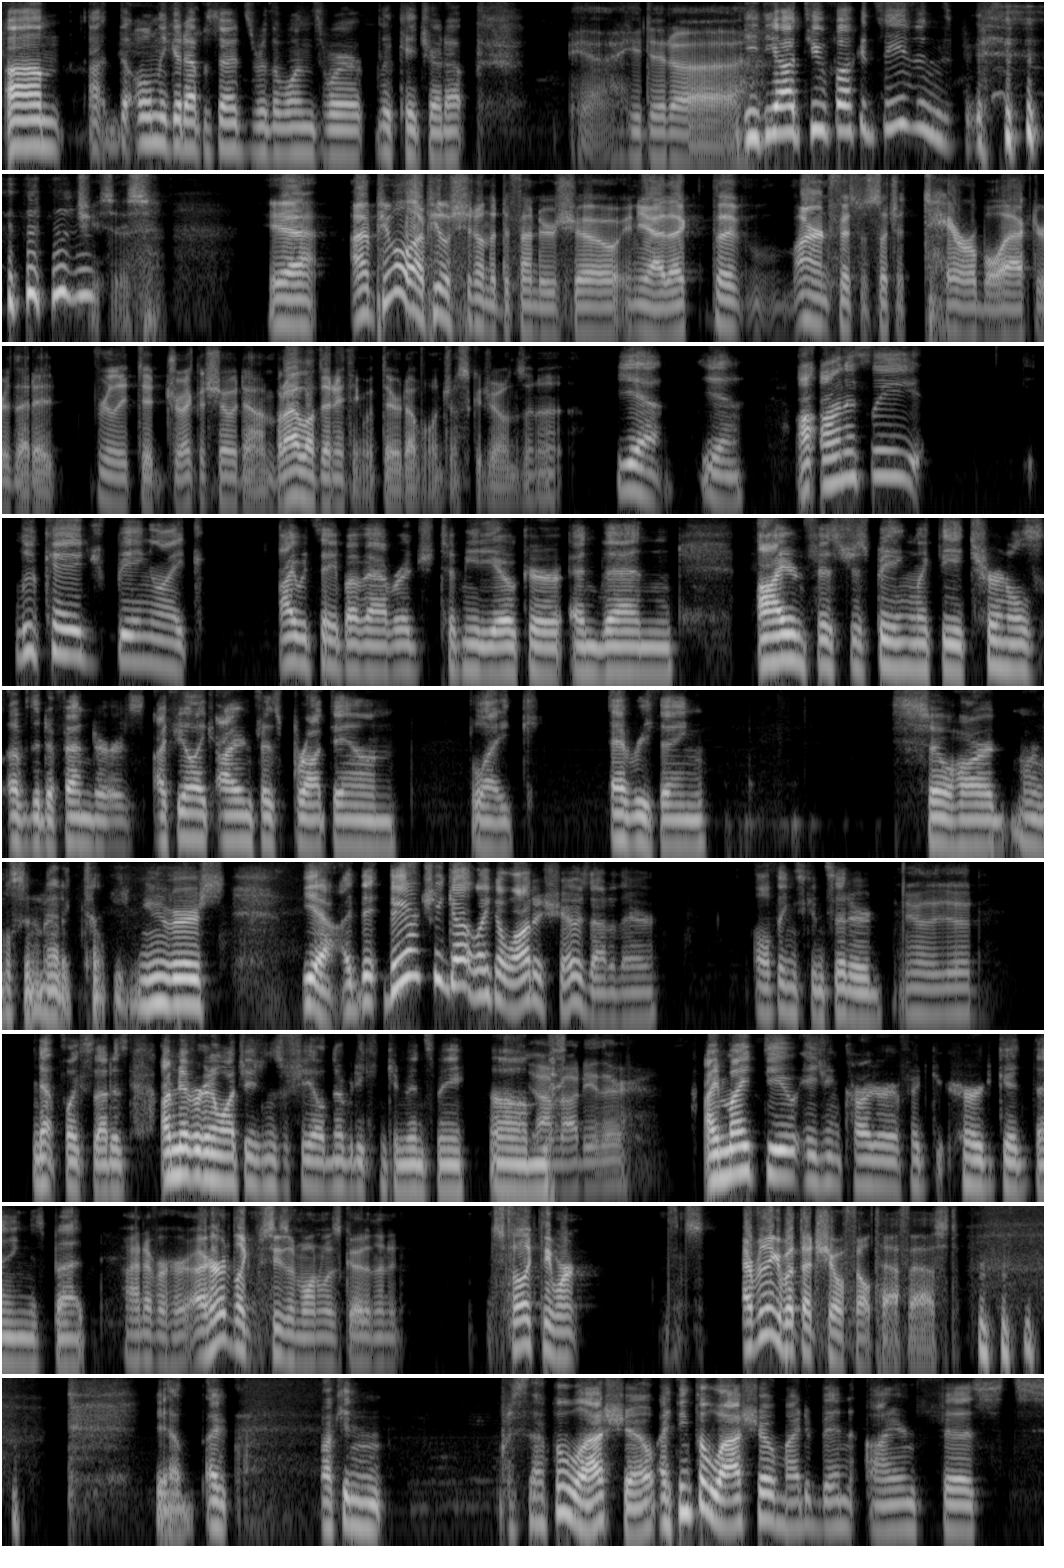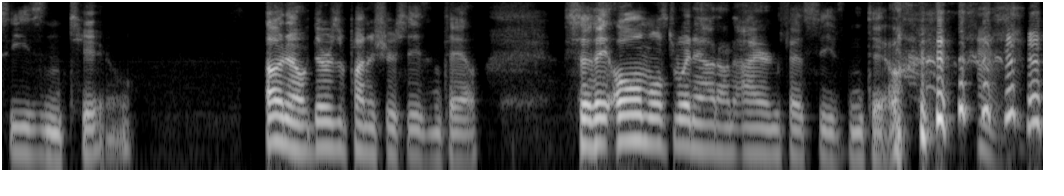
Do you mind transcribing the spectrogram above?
um uh, the only good episodes were the ones where luke cage showed up Yeah, he did. Uh, he got two fucking seasons Jesus. Yeah, I, people. A lot of people shit on the Defenders show, and yeah, that the Iron Fist was such a terrible actor that it really did drag the show down. But I loved anything with Daredevil and Jessica Jones in it. Yeah, yeah. Ho- honestly, Luke Cage being like, I would say above average to mediocre, and then Iron Fist just being like the Eternals of the Defenders. I feel like Iron Fist brought down like everything so hard. Marvel Cinematic Television Universe. Yeah, they, they actually got like a lot of shows out of there, all things considered. Yeah, they did. Netflix, that is. I'm never gonna watch Agents of Shield. Nobody can convince me. Um, Yeah, I'm not either. I might do Agent Carter if I'd heard good things, but I never heard. I heard like season one was good, and then it just felt like they weren't. everything about that show felt half-assed. yeah, I fucking was that the last show? I think the last show might have been Iron Fist season two. Oh no, there was a Punisher season two. So they almost went out on Iron Fist season two. Hmm.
